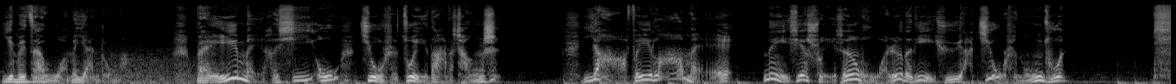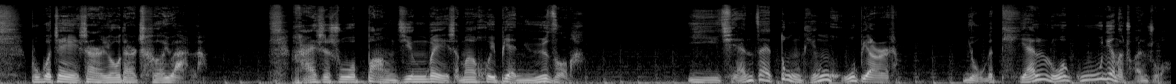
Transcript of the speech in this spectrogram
因为在我们眼中啊，北美和西欧就是最大的城市，亚非拉美那些水深火热的地区呀，就是农村。不过这事儿有点扯远了，还是说蚌精为什么会变女子吧。以前在洞庭湖边上，有个田螺姑娘的传说，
